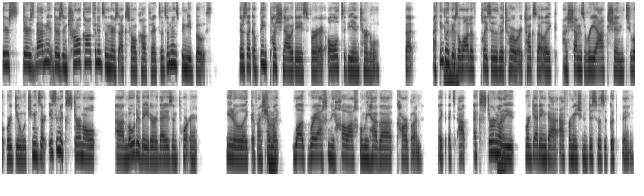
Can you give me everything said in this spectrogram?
there's there's that mean there's internal confidence and there's external confidence, and sometimes we need both. There's like a big push nowadays for it all to be internal, but I think like Mhm. there's a lot of places in the Torah where it talks about like Hashem's reaction to what we're doing, which means there is an external uh, motivator that is important. You know, like if Hashem Sure. like love reiach nichoach when we have a korban, like it's externally we're getting that affirmation. This was a good thing,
